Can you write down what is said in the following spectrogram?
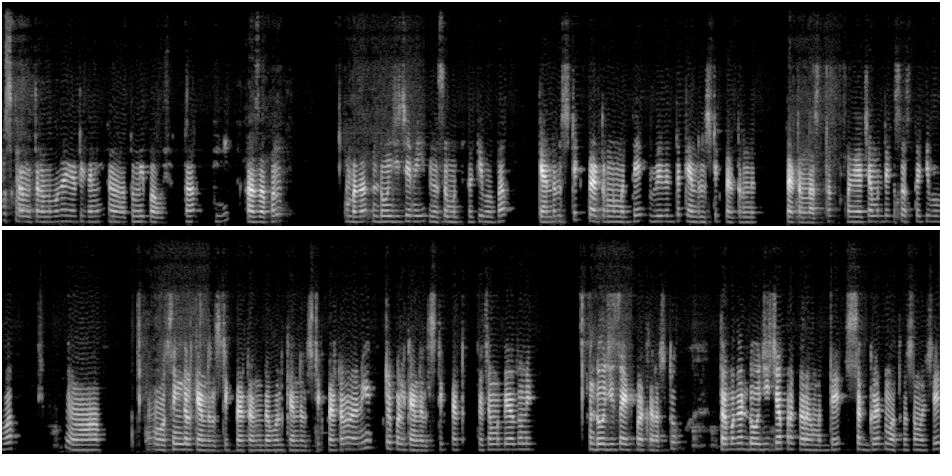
नमस्कार मित्रांनो बघा या ठिकाणी तुम्ही पाहू शकता की आज आपण बघा डोंजीचे मी जसं म्हटलं की बाबा कॅन्डलस्टिक पॅटर्नमध्ये विविध कॅन्डलस्टिक पॅटर्न पॅटर्न असतात. मग याच्यामध्ये कसं असतं की बाबा single candlestick pattern double candlestick pattern आणि ट्रिपल कॅन्डलस्टिक पॅटर्न त्याच्यामध्ये अजून एक डोजीचा एक प्रकार असतो. तर बघा डोजीच्या प्रकारामध्ये सगळ्यात महत्वाचं म्हणजे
